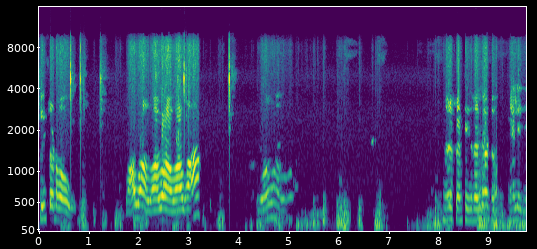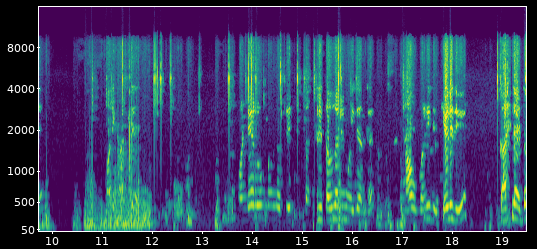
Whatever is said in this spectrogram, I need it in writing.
ಸ್ವೀಟ್ ವಾವ್ ವಾ ವಾ ವಾ ವಾ ವಾ ವಾ ನೋಡಿ ಫ್ರೆಂಡ್ಸ್ ಇದು. ರೆಸಾರ್ಟು ಮೇಲಿದೆ ಕಾಸ್ಟ್ಲಿ ಒನ್ ಡೇ ರೂಮ್ ಒಂದು ತ್ರೀ ತ್ರೀ ತೌಸಂಡ್ ಏನೋ ಇದೆ ಅಂತೆ. ನಾವು ಬಂದಿದ್ದೀವಿ, ಕೇಳಿದ್ದೀವಿ. ಕಾಸ್ಟ್ಲಿ ಆಯಿತು,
